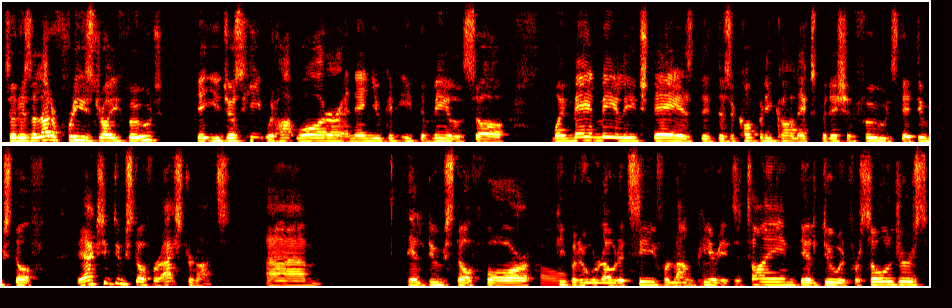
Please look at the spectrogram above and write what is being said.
So there's a lot of freeze dried food that you just heat with hot water and then you can eat the meal. So my main meal each day is there's a company called Expedition Foods. They do stuff. They actually do stuff for astronauts. Um, They'll do stuff for oh. people who are out at sea for long mm-hmm. periods of time. They'll do it for soldiers.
